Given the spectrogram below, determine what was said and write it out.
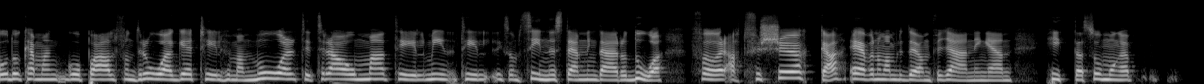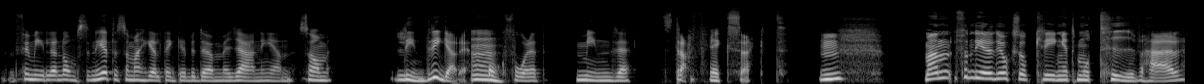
och då kan man gå på allt från droger till hur man mår, till trauma, till, min, till liksom sinnesstämning där och då, för att försöka, även om man blir dömd för gärningen, hitta så många förmildrande omständigheter som man helt enkelt bedömer gärningen som lindrigare Mm. och får ett mindre straff. exakt. Mm. Man funderade också kring ett motiv här,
